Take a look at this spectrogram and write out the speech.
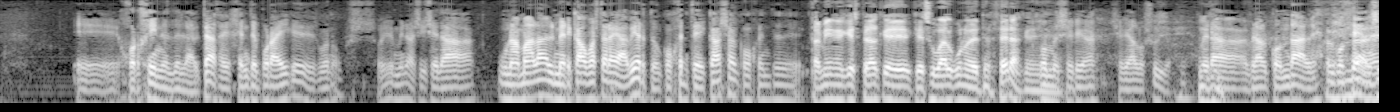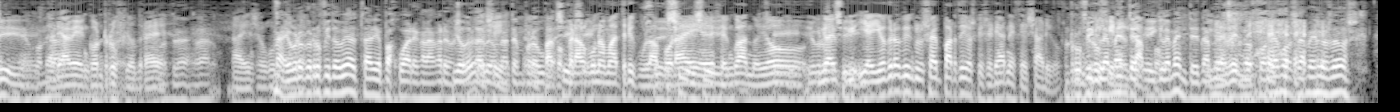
eh, Jorgín el del Altaz. Hay gente por ahí que, bueno, pues oye, mira, si se da una mala, el mercado va a estar ahí abierto, con gente de casa, con gente de... También hay que esperar que, que suba alguno de tercera. Que... Hombre, sería, sería lo suyo. Ver, a- ver al Condal. ¿eh? El Condal, sí. el Estaría bien con Rufio otra vez. Claro. Ahí en segunda Nah, yo creo que Rufi todavía estaría para jugar en el Langreo. en Yo creo que sí, una temporada, para sí, sí. alguna matrícula por ahí de vez en cuando. Yo, creo que y, y yo creo que incluso hay partidos que sería necesario. Rufi en el Clemente, y Clemente también, Y nos ponemos también los dos.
